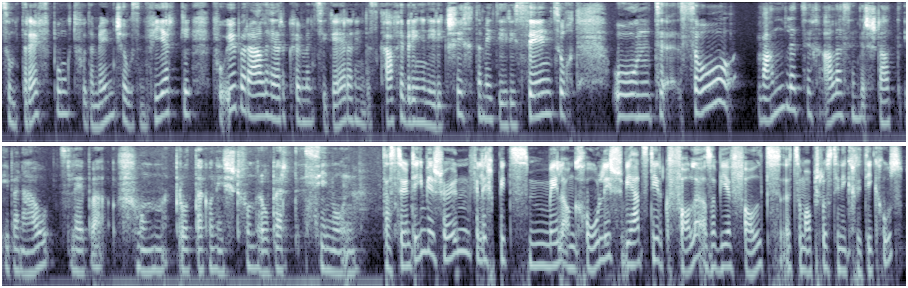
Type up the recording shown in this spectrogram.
zum Treffpunkt der Menschen aus dem Viertel. Von überall her kommen sie gerne in das Kaffee, bringen ihre Geschichten mit, ihre Sehnsucht. Und so wandelt sich alles in der Stadt eben auch das Leben vom Protagonist, vom Robert Simon. Das klingt irgendwie schön, vielleicht ein bisschen melancholisch. Wie hat es dir gefallen? Also wie fällt äh, zum Abschluss deine Kritik aus?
